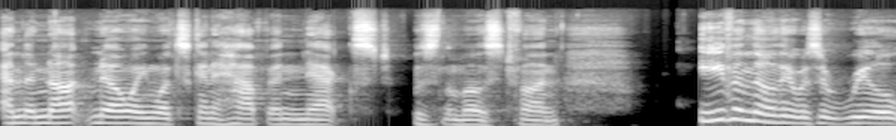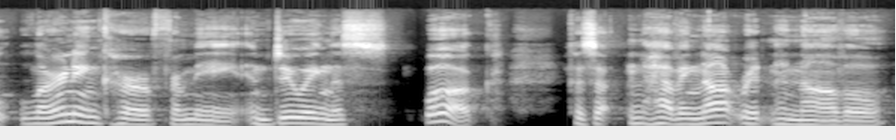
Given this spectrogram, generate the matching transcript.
and the not knowing what's going to happen next was the most fun. Even though there was a real learning curve for me in doing this book, because having not written a novel,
